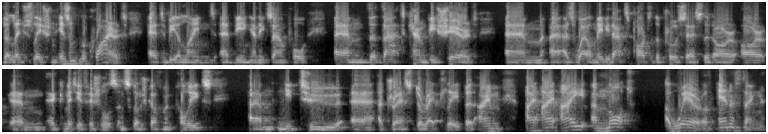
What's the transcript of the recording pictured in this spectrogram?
that legislation isn't required uh, to be aligned, uh, being an example, um, that that can be shared um, uh, as well. Maybe that's part of the process that our, our um, committee officials and Scottish Government colleagues um, need to address directly. But I'm, I, I, I am not aware of anything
